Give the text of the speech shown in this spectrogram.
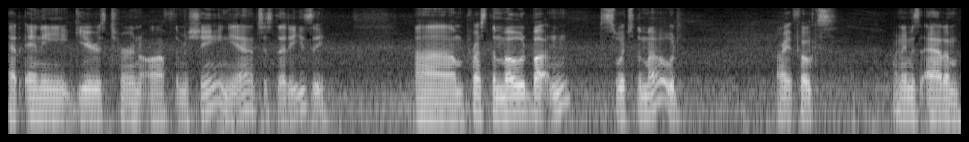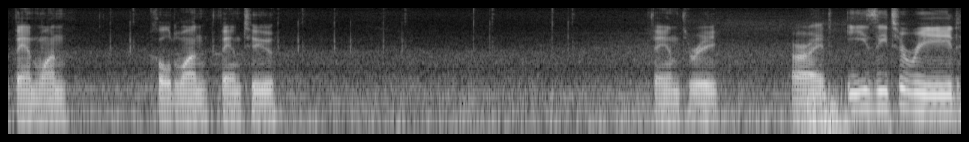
at any gears turn off the machine. Yeah, it's just that easy. Um, press the mode button to switch the mode. All right, folks, my name is Adam, fan one cold one, fan two, fan three. All right, easy to read,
